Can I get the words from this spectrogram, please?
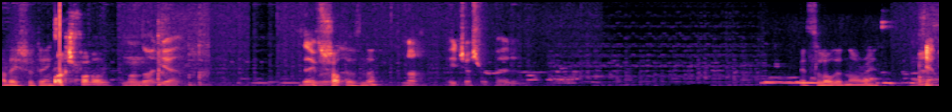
Are they shooting? What's following? Mm, Not yet. They It's will, shot, uh, isn't it? No, he just repaired it. It's loaded now, right? No. Yeah.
